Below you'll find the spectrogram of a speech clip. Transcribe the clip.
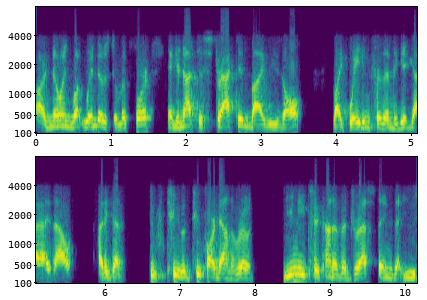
are knowing what windows to look for and you're not distracted by result, like waiting for them to get guys out, I think that's too, too, too far down the road. You need to kind of address things that you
